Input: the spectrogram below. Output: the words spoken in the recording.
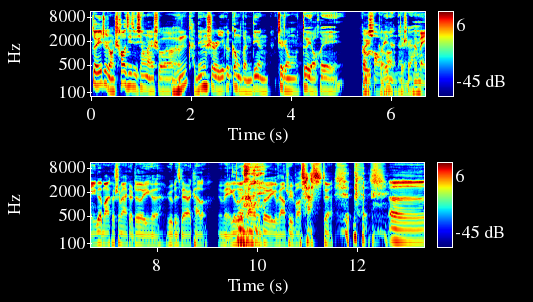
对于这种超级巨星来说，嗯肯定是一个更稳定，这种队友会更好一点。但对是，哎每一个 Michael Schumacher 都有一个 Rubens Barrichello，每一个 Lewis Hamilton 都有一个 Valtteri Bottas。对，那呃，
